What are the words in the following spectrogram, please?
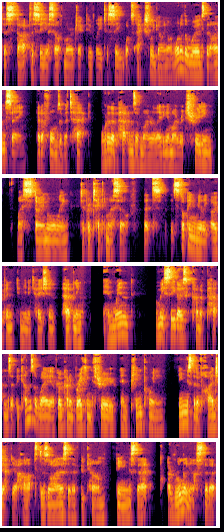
to start to see yourself more objectively, to see what's actually going on. What are the words that I'm saying that are forms of attack? What are the patterns of my relating? Am I retreating, my stonewalling to protect myself? That's, that's stopping really open communication happening. And when when we see those kind of patterns, it becomes a way of kind of breaking through and pinpointing things that have hijacked our hearts, desires that have become things that are ruling us, that are,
